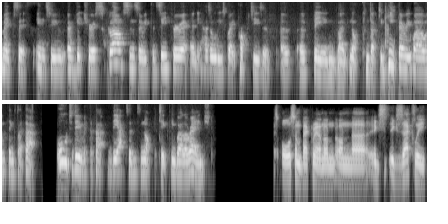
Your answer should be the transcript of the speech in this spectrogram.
makes it into a vitreous glass, and so we can see through it, and it has all these great properties of, of, of being like not conducting heat very well and things like that. All to do with the fact that the atoms are not particularly well arranged. It's awesome background on on uh, ex- exactly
